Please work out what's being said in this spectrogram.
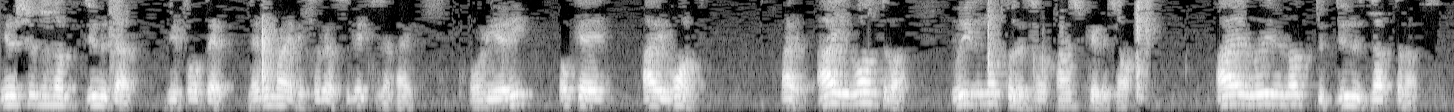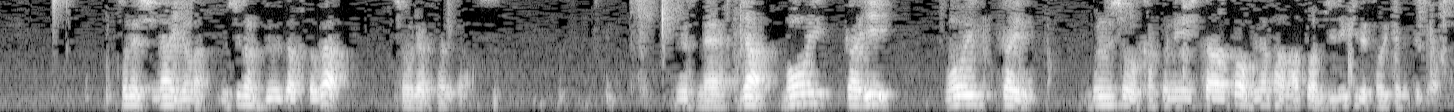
You should not do that before bed 寝る前にそれはすべきじゃない。Oh really? Okay, I won't. はい。I want は will not でしょ短縮形でしょ I will not do that なんです。それしないよな。後ろの do that が省略されてます。ですね。じゃあ、もう一回、もう一回文章を確認した後、皆さんあとは自力で解いてみてくださ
